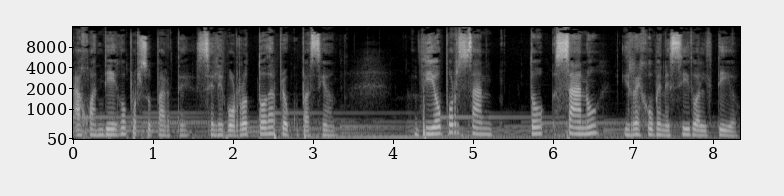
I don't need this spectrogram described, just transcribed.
A Juan Diego, por su parte, se le borró toda preocupación. Dio por santo, sano y rejuvenecido al tío,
